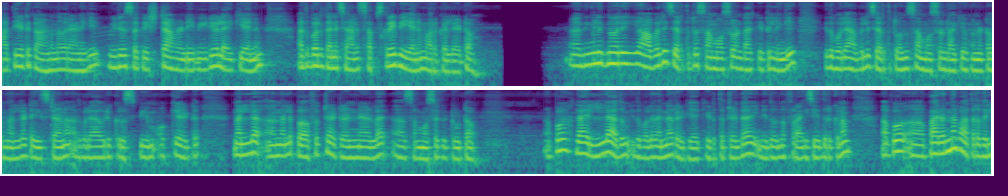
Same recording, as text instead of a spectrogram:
ആദ്യമായിട്ട് കാണുന്നവരാണെങ്കിൽ വീഡിയോസൊക്കെ ഇഷ്ടമാവണമെങ്കിൽ വീഡിയോ ലൈക്ക് ചെയ്യാനും അതുപോലെ തന്നെ ചാനൽ സബ്സ്ക്രൈബ് ചെയ്യാനും മറക്കല്ലേ കേട്ടോ നിങ്ങൾ ഇന്നുവരെ ഈ അവൽ ചേർത്തിട്ട് സമോസ ഉണ്ടാക്കിയിട്ടില്ലെങ്കിൽ ഇതുപോലെ അവൽ ചേർത്തിട്ട് ഒന്ന് സമോസ ഉണ്ടാക്കി വെക്കണം കേട്ടോ. നല്ല ടേസ്റ്റാണ്. അതുപോലെ ആ ഒരു ക്രിസ്പിയും ഒക്കെ ആയിട്ട് നല്ല നല്ല പെർഫെക്റ്റ് ആയിട്ട് തന്നെയുള്ള സമോസ കിട്ടും കേട്ടോ അപ്പോൾ ഇതാ എല്ലാതും ഇതുപോലെ തന്നെ റെഡിയാക്കി എടുത്തിട്ടുണ്ട്. ഇനി ഇതൊന്ന് ഫ്രൈ ചെയ്തെടുക്കണം. അപ്പോൾ പരന്ന പാത്രത്തിൽ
